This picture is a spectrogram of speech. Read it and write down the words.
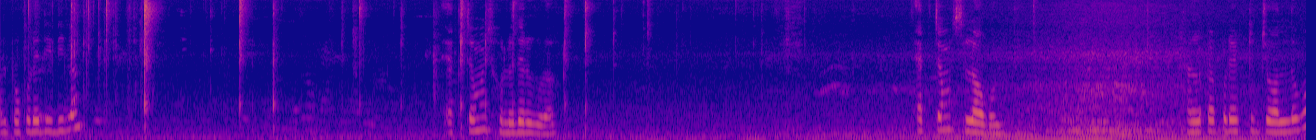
অল্প করে দিয়ে দিলাম। এক চামচ হলুদের গুঁড়ো, এক চামচ লবণ, হালকা করে একটু জল দেবো।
